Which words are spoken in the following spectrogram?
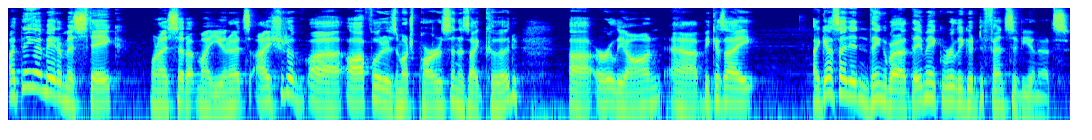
I think I made a mistake when I set up my units. I should have uh, offloaded as much partisan as I could uh, early on uh, because I, I guess I didn't think about it. They make really good defensive units,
